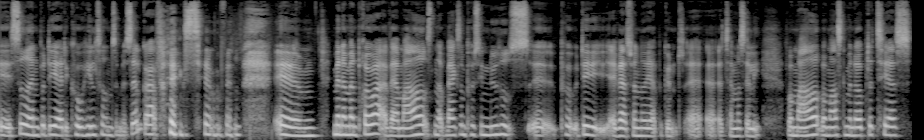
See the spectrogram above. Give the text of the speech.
øh, sidder inde på DR.dk hele tiden, som jeg selv gør for eksempel. Øhm, men at man prøver at være meget sådan opmærksom på sin nyheds, øh, på, det er i hvert fald noget, jeg er begyndt at, at, at tage mig selv i. Hvor meget, hvor meget skal man opdateres?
